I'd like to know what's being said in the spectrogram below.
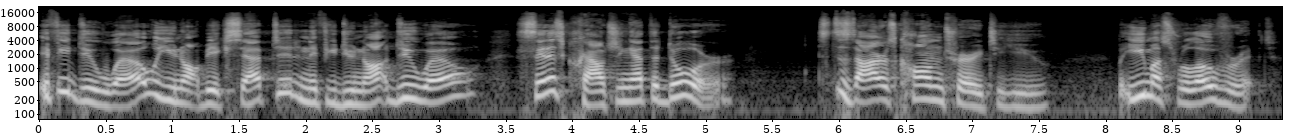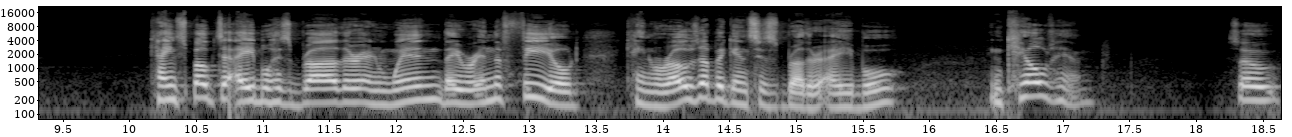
If you do well, will you not be accepted? And if you do not do well, sin is crouching at the door. Its desire is contrary to you, but you must rule over it. Cain spoke to Abel, his brother, and when they were in the field, Cain rose up against his brother Abel and killed him. So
